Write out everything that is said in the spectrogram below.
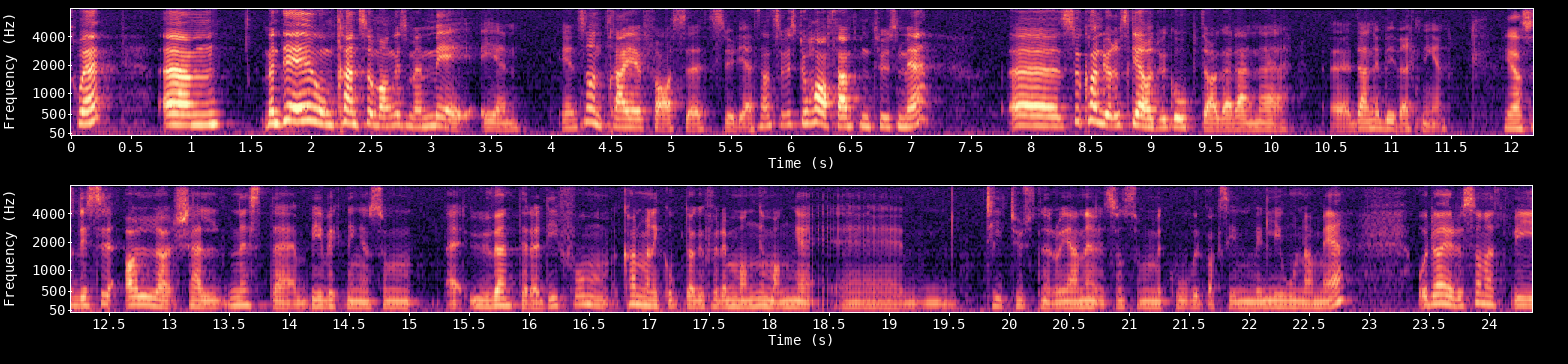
tror jeg. Um, men det er jo omtrent så mange som er med i en, i en sånn tredjefasestudie. Så hvis du har 15 000 med, uh, så kan du risikere at du ikke oppdager denne, uh, denne bivirkningen. Ja, så disse aller sjeldneste bivirkningene som er uventede, de får, kan man ikke oppdage før det er mange mange eh, titusener, og gjerne sånn som med covid-vaksinen, millioner med. Og da er det sånn at vi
